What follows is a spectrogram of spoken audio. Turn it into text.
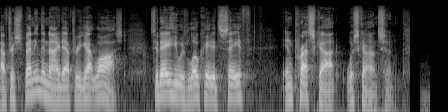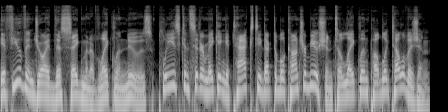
after spending the night after he got lost. Today he was located safe in Prescott, Wisconsin. If you've enjoyed this segment of Lakeland News, please consider making a tax-deductible contribution to Lakeland Public Television.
